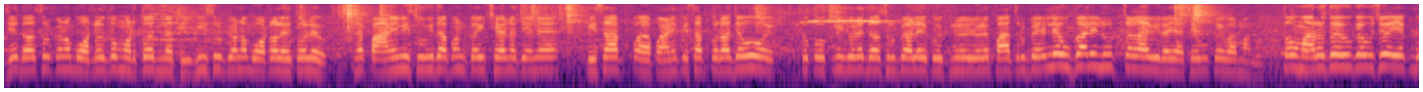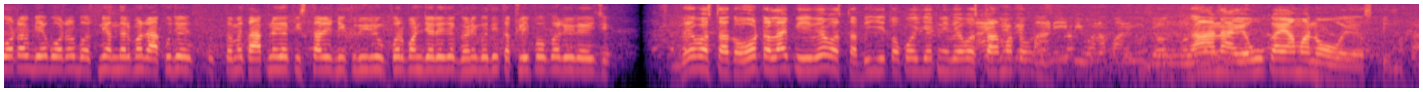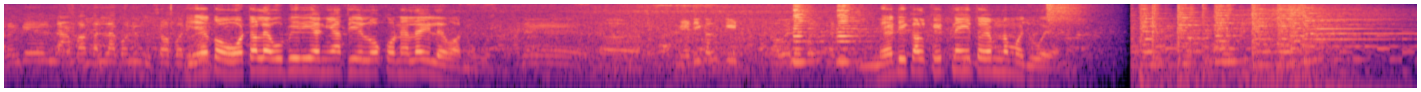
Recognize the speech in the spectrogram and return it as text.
જે દસ રૂપિયાનો બોટલ તો મળતો જ નથી, વીસ રૂપિયાનો બોટલ એ તો લેવ અને પાણીની સુવિધા પણ કંઈ છે નથી અને પેશાબ પાણી પેશાબ કરવા જવું હોય તો કોઈકની જોડે દસ રૂપિયા લે, કોઈકની જોડે પાંચ રૂપિયા એટલે ઉગાડી લૂંટ ચલાવી રહ્યા છે એવું કહેવા માગું. તો મારું તો એવું કહેવું છે, એક બોટલ, બે બોટલ બસની અંદર પણ રાખવું જોઈએ. તમે તાપને પિસ્તાલીસ ડિગ્રીની ઉપર પણ જઈ રહી છે ઘણી બધી તકલીફો કરી રહી છે. વ્યવસ્થા તો હોટલ આપી વ્યવસ્થા. બીજી તો કોઈ જાતની વ્યવસ્થામાં તો ના ના એવું કાંઈ આમાં ન હોય એસટીમાં. કારણ કે લાંબા કલાકોની મુસાફરી એ તો હોટલે ઊભી રહી ત્યાંથી લોકોને લઈ લેવાનું હોય. મેડિકલ કિટ મેડિકલ કિટ ને એ તો એમનેમ જ હોય એમાં.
